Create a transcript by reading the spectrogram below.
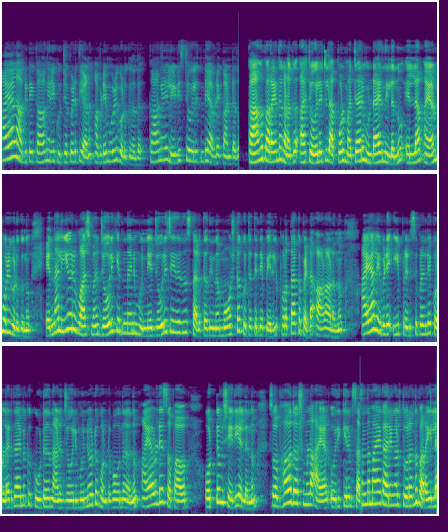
അയാളാകട്ടെ കാങ്ങിനെ കുറ്റപ്പെടുത്തിയാണ് അവിടെ മൊഴി കൊടുക്കുന്നത്. കാങ്ങിനെ ലേഡീസ് ടോയ്ലറ്റിന്റെ അവിടെ കണ്ടത് കാങ് പറയുന്ന കണക്ക് ആ ടോയ്ലറ്റിൽ അപ്പോൾ മറ്റാരും ഉണ്ടായിരുന്നില്ലെന്നു എല്ലാം അയാൾ മൊഴി കൊടുക്കുന്നു. എന്നാൽ ഈ ഒരു വാച്ച്മാൻ ജോലിക്ക് എത്തുന്നതിന് മുന്നേ ജോലി ചെയ്തിരുന്ന സ്ഥലത്ത് നിന്ന് മോഷണ കുറ്റത്തിന്റെ പേരിൽ പുറത്താക്കപ്പെട്ട ആളാണെന്നും അയാൾ ഇവിടെ ഈ പ്രിൻസിപ്പലിന്റെ കൊള്ളരുതായ്മയ്ക്ക് കൂട്ടുനിന്നാണ് ജോലി മുന്നോട്ട് കൊണ്ടുപോകുന്നതെന്നും അയാളുടെ സ്വഭാവം ഒട്ടും ശരിയല്ലെന്നും സ്വഭാവദോഷമുള്ള അയാൾ ഒരിക്കലും സസന്തമായ കാര്യങ്ങൾ തുറന്നു പറയില്ല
